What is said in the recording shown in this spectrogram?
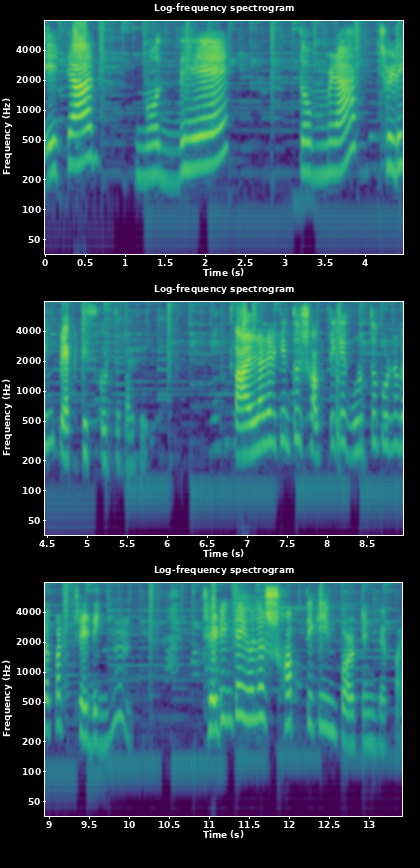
এটার মধ্যে তোমরা থ্রেডিং প্র্যাকটিস করতে পারবে। পার্লারের কিন্তু সব থেকে গুরুত্বপূর্ণ ব্যাপার থ্রেডিং হুম? থ্রেডিংটাই হলো সব থেকে ইম্পর্টেন্ট ব্যাপার।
